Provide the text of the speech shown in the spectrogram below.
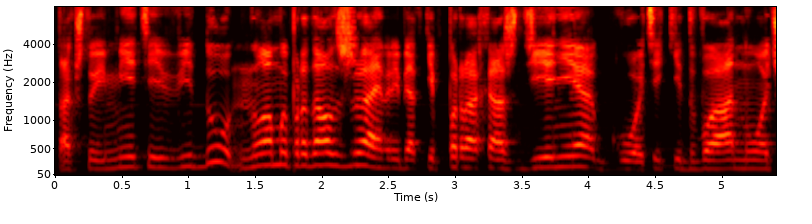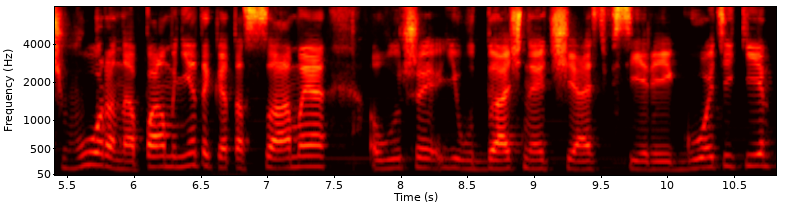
Так что имейте в виду. Ну а мы продолжаем, ребятки, прохождение Готики 2 Ночь Ворона. По мне, так это самая лучшая и удачная часть в серии Готики.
